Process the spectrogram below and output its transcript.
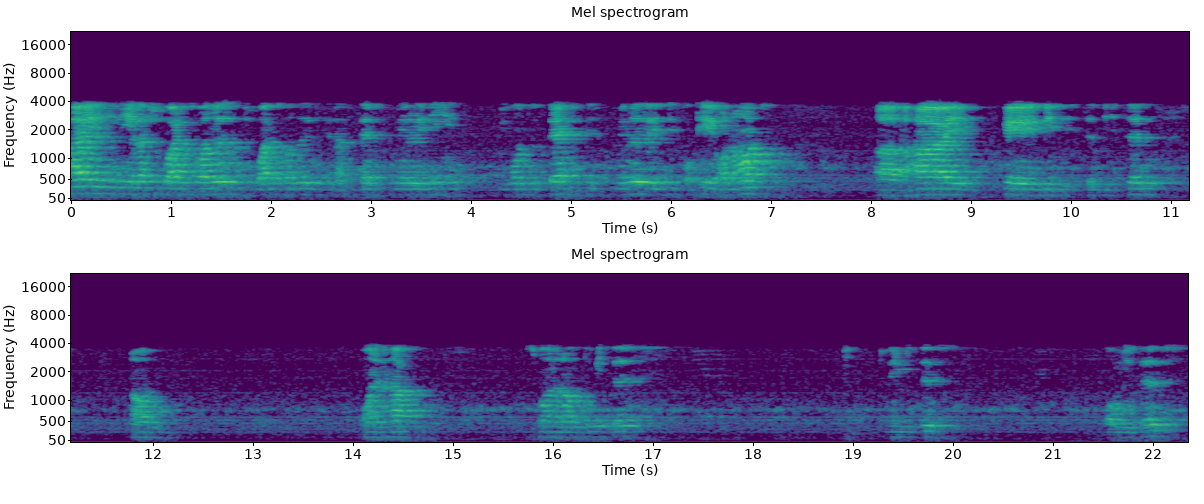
file nearest white model, white model you can test mirror image, you want to test this mirror, is it okay or not, uh, hi, okay, this is the distance of one and a half, this one around 2 meters, 3 meters, 4 meters,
